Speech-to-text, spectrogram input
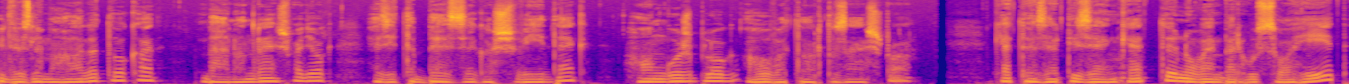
Üdvözlöm a hallgatókat, Bán András vagyok, ez itt a Bezzeg a Svédek, hangos blog a hovatartozásról. 2012. november 27.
